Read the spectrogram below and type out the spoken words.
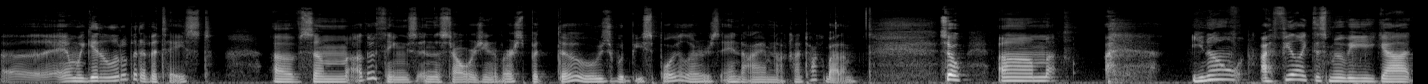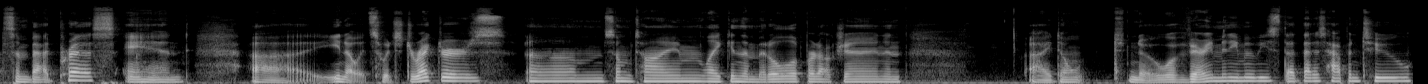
uh, and we get a little bit of a taste of some other things in the Star Wars universe, but those would be spoilers, and I am not going to talk about them. So, um, you know, I feel like this movie got some bad press, and uh, you know, it switched directors um, sometime, like in the middle of production, and I don't know of very many movies that that has happened to.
